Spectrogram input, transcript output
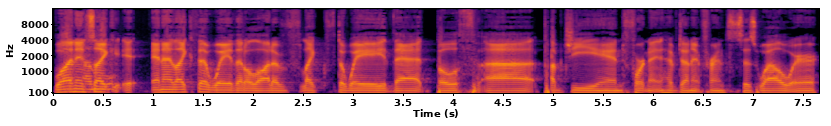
Well, and it's like, it, and I like the way that a lot of like the way that both uh, PUBG and Fortnite have done it, for instance, as well, where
